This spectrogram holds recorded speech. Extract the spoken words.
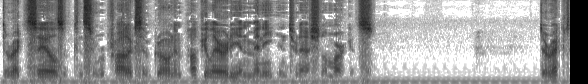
Direct sales of consumer products have grown in popularity in many international markets. Direct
